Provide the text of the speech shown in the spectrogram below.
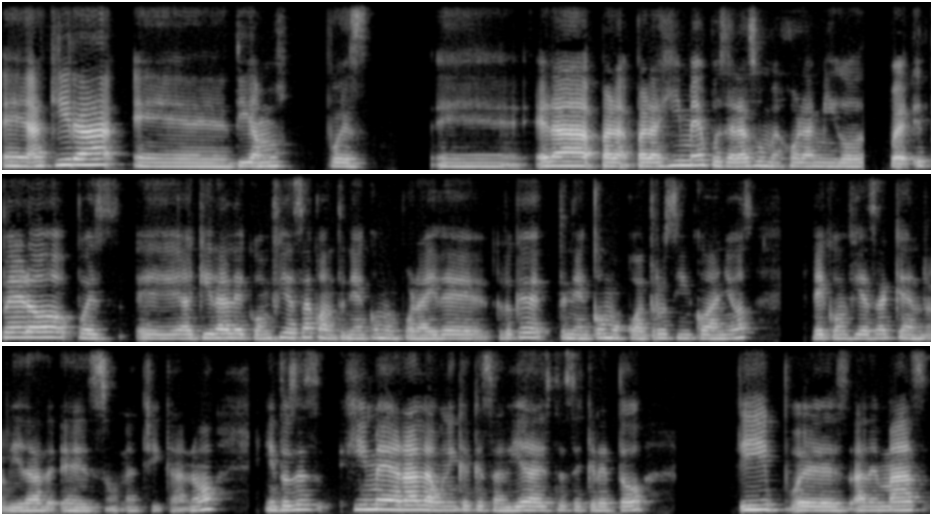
Eh, Akira, digamos, pues era para, para Hime, pues era su mejor amigo. Pero pues Akira le confiesa cuando tenían como por ahí de, creo que tenían como cuatro o cinco años, le confiesa que en realidad es una chica, ¿no? Y entonces Jime era la única que sabía este secreto y pues además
